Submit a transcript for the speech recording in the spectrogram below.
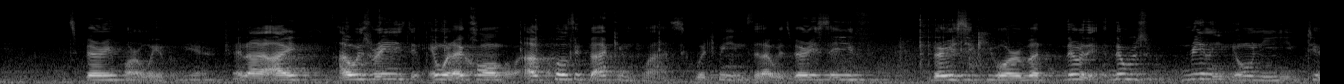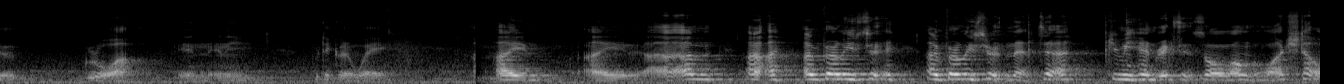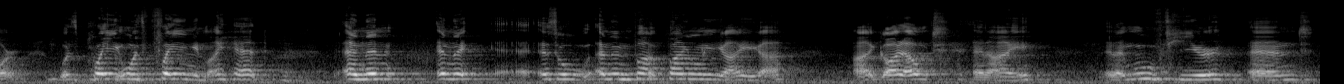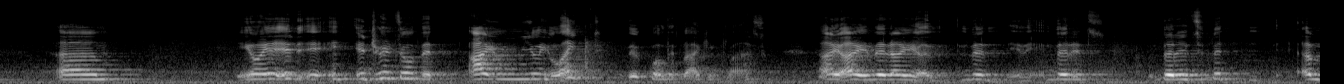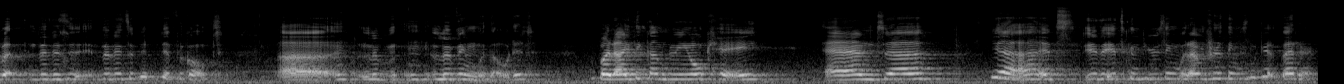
it's very far away from here. And I, I, I was raised in what I call a quilted vacuum flask, which means that I was very safe, very secure, but there, there was really no need to grow up in any particular way. I, I, I'm, I, I'm fairly, I'm fairly certain that uh, Jimi Hendrix's "All Along the Watchtower" was playing was playing in my head, and then and the, and so and then finally I uh, I got out and I and I moved here and um, you know it, it, it turns out that I really liked the quilted vacuum flask. I, I that I uh, that that it's that it's a bit um, that is that it's a bit difficult uh, li- living without it, but I think I'm doing okay. And uh, yeah, it's, it, it's confusing, but I'm sure things will get better.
